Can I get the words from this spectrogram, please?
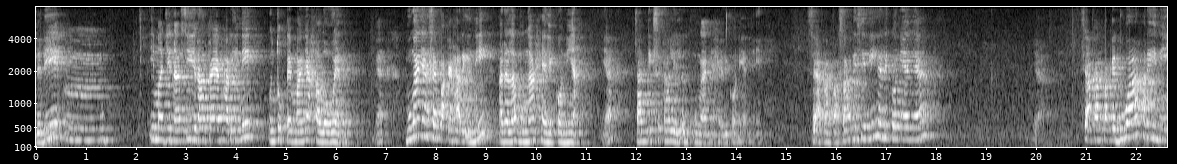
Jadi hmm, imajinasi rangkaian hari ini untuk temanya Halloween ya. Bunga yang saya pakai hari ini adalah bunga heliconia ya. Cantik sekali lengkungannya heliconianya ini. Saya akan pasang di sini heliconianya. Saya akan pakai dua hari ini.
